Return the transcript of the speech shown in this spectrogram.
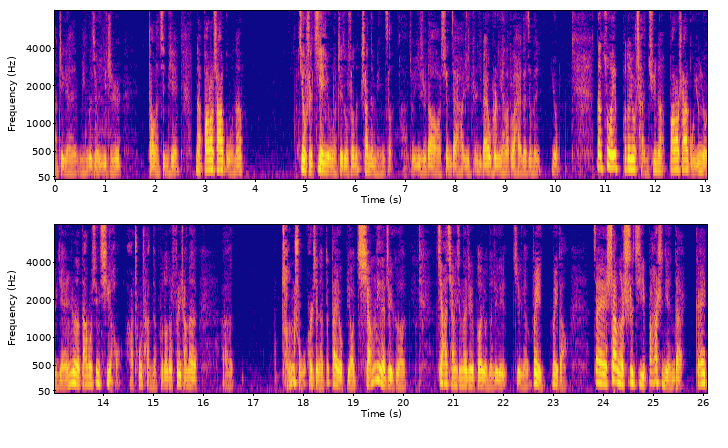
啊，这个名字就一直到了今天。那巴罗沙谷呢？就是借用了这座山山的名字啊，就一直到现在啊，一直一百五十年了，都还在这么用。那作为葡萄酒产区呢，巴罗沙谷拥有炎热的大陆性气候啊，出产的葡萄都非常的呃成熟，而且呢带有比较强烈的这个加强型的这个葡萄酒的这个这个味味道。在上个世纪八十年代，该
